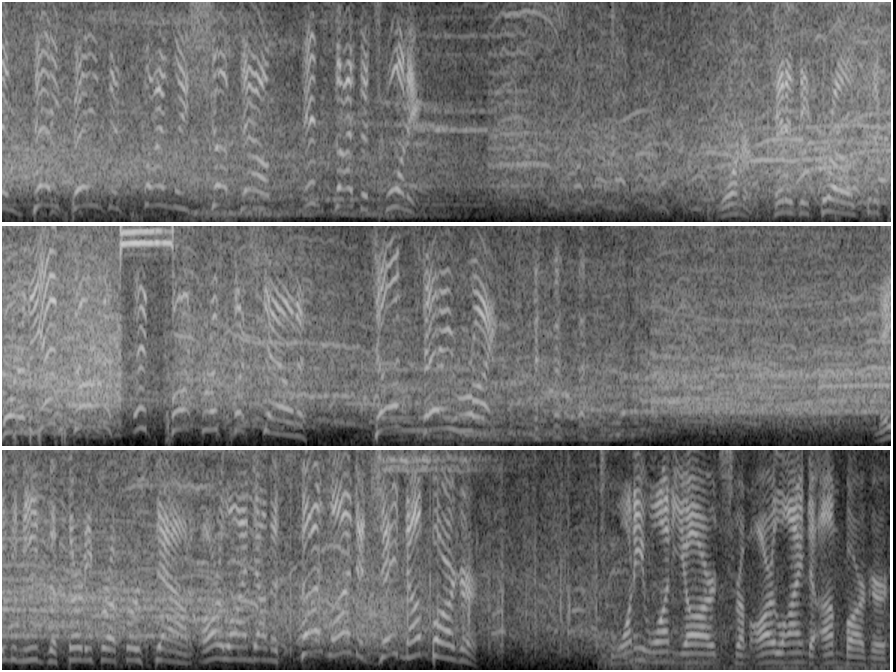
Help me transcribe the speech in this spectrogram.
And Zae Baines is finally shoved out inside the 20. Warner hit as he throws to the corner of the end zone. Caught for a touchdown. Dante Wright. Navy needs the 30 for a first down. Arline down the sideline to Jayden Umbarger. 21 yards from Arline to Umbarger.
